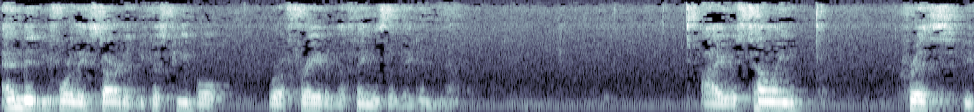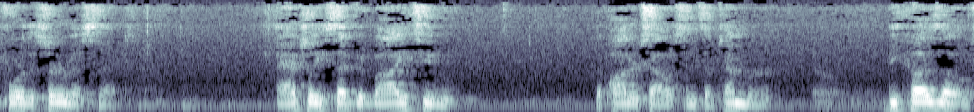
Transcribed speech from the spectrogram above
ended before they started because people were afraid of the things that they didn't know. I was telling Chris before the service that I actually said goodbye to the Potter's house in September because of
